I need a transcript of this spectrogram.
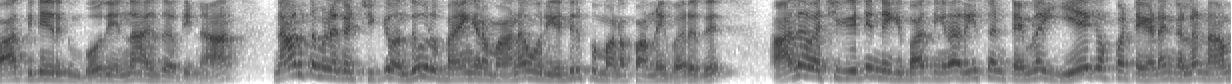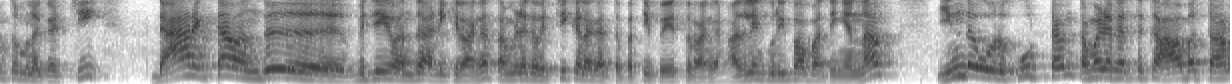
பார்த்துட்டே இருக்கும்போது என்ன ஆகுது அப்படின்னா நாம் தமிழர் கட்சிக்கு வந்து ஒரு பயங்கரமான ஒரு எதிர்ப்பு மனப்பான்மை வருது. அதை வச்சுக்கிட்டு இன்னைக்கு பார்த்தீங்கன்னா ரீசெண்ட் டைமில் ஏகப்பட்ட இடங்களில் நாம் தமிழர் கட்சி டைரக்டா வந்து விஜய் வந்து அடிக்கிறாங்க. தமிழக வெற்றி கழகத்தை பற்றி பேசுகிறாங்க அதுலேயும் குறிப்பாக பார்த்தீங்கன்னா இந்த ஒரு கூட்டம் தமிழகத்துக்கு ஆபத்தான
